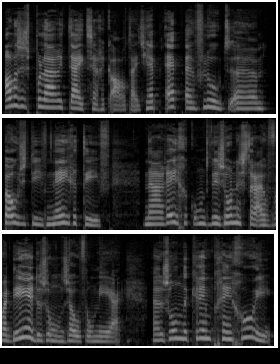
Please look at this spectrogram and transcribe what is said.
Alles is polariteit, zeg ik altijd. Je hebt eb en vloed, uh, positief, negatief. Na regen komt weer zonnestrui. Of waardeer de zon zoveel meer. Uh, zonder krimp geen groei.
